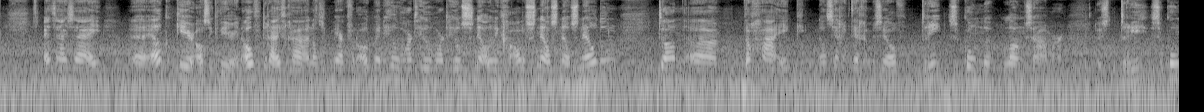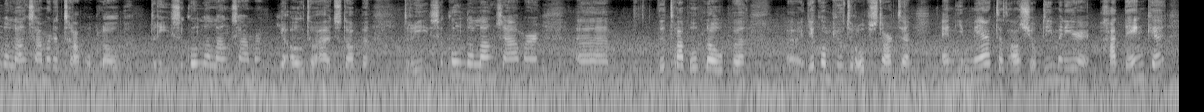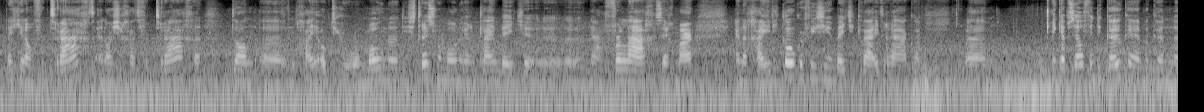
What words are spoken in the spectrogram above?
En zij zei... Uh, elke keer als ik weer in overdrijf ga en als ik merk van oh, ik ben heel hard, heel hard, heel snel en ik ga alles snel, snel, snel doen, dan, uh, dan ga ik, dan zeg ik tegen mezelf drie seconden langzamer. Dus drie seconden langzamer de trap oplopen. Drie seconden langzamer je auto uitstappen. Drie seconden langzamer uh, de trap oplopen. Uh, je computer opstarten. En je merkt dat als je op die manier gaat denken, dat je dan vertraagt. En als je gaat vertragen, dan uh, ga je ook die hormonen, die stresshormonen weer een klein beetje ja, verlagen, zeg maar. En dan ga je die kokervisie een beetje kwijtraken. Ehm, ik heb zelf in de keuken heb ik een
